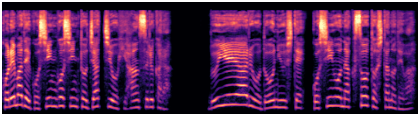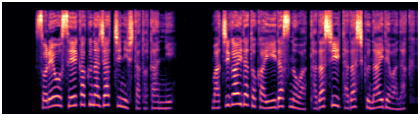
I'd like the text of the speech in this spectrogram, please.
これまで誤審誤審とジャッジを批判するから、VAR を導入して誤審をなくそうとしたのではそれを正確なジャッジにした途端に、間違いだとか言い出すのは正しい正しくないではなく、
